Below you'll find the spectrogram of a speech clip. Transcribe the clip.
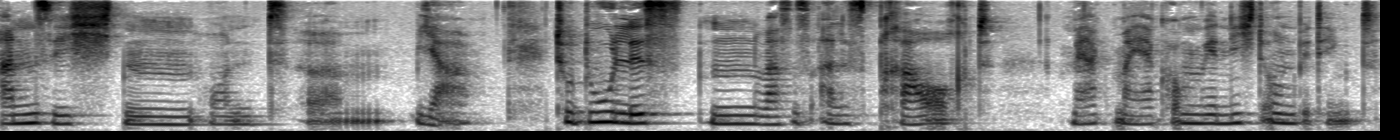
Ansichten und ähm, ja, To-Do-Listen, was es alles braucht, merkt man ja, kommen wir nicht unbedingt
